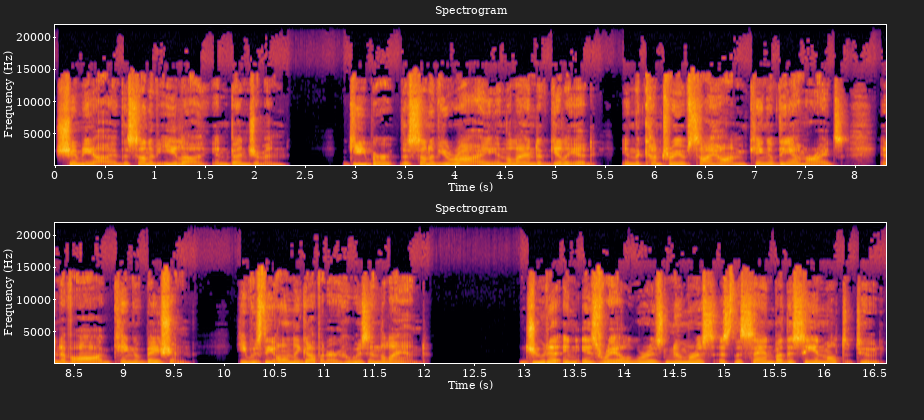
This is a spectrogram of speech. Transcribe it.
Shimei, the son of Elah in Benjamin. Geber, the son of Uri in the land of Gilead, in the country of Sihon, king of the Amorites, and of Og, king of Bashan. He was the only governor who was in the land. Judah and Israel were as numerous as the sand by the sea in multitude,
